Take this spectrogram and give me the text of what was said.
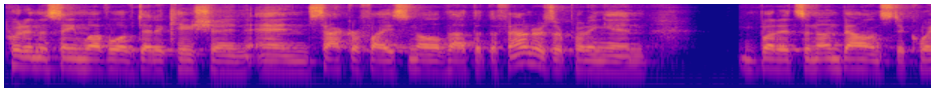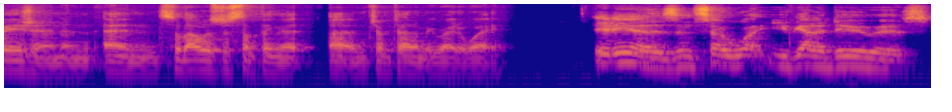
put in the same level of dedication and sacrifice and all of that that the founders are putting in, but it's an unbalanced equation. And, and so that was just something that uh, jumped out at me right away. It is. And so what you've got to do is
